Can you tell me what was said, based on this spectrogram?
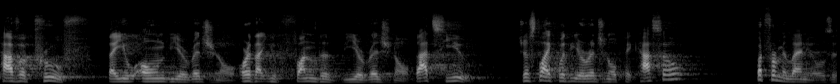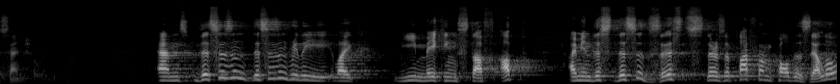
have a proof that you own the original or that you funded the original. That's you. Just like with the original Picasso, but for millennials, essentially. And this isn't, this isn't really like me making stuff up. I mean, this, this exists. There's a platform called the Zello.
